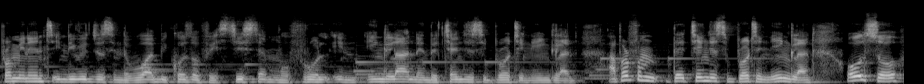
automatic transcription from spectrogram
prominent individuals in the world because of his system of rule in England and the changes he brought in England. Apart from the changes he brought in England, also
